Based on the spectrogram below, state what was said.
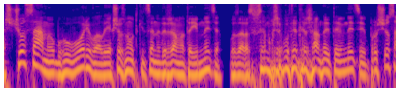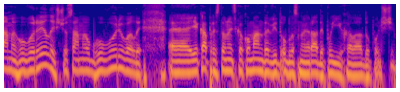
Що саме обговорювали, якщо знову таки це не державна таємниця, бо зараз все може бути державною таємницею. Про що саме говорили, що саме обговорювали? Е, яка представницька команда від обласної ради поїхала до Польщі?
